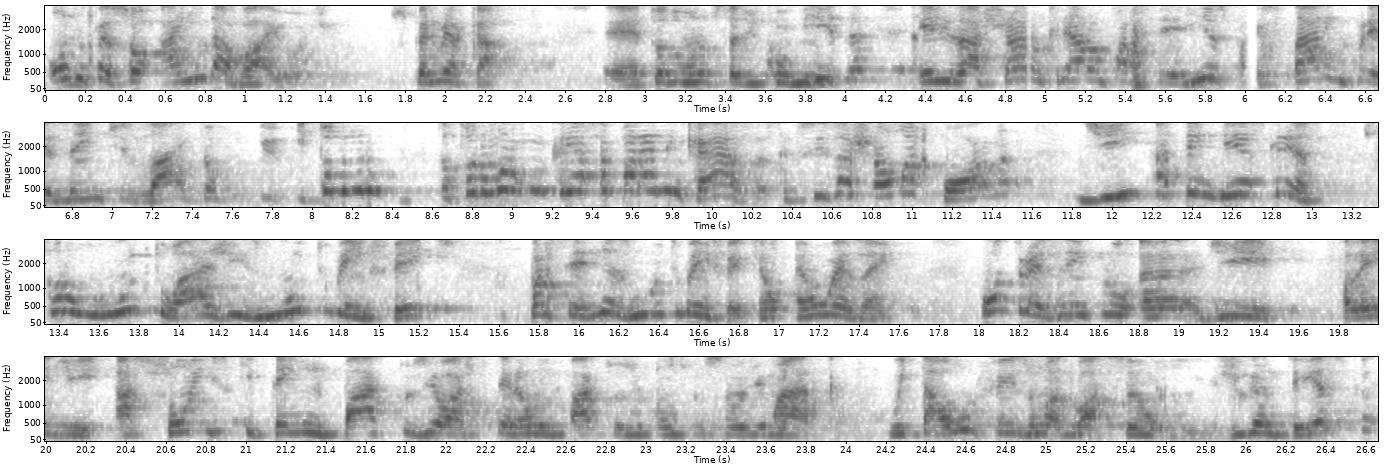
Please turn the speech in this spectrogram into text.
onde o pessoal ainda vai hoje, supermercado. É, todo mundo precisa de comida. Eles acharam, criaram parcerias para estarem presentes lá. Então, e, e todo mundo, tá todo mundo com criança parada em casa. Você precisa achar uma forma de atender as crianças. Foram muito ágeis, muito bem feitos parcerias muito bem feitas. É um, é um exemplo. Outro exemplo uh, de, falei de ações que têm impactos e eu acho que terão impactos de construção de marca. O Itaú fez uma doação gigantesca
